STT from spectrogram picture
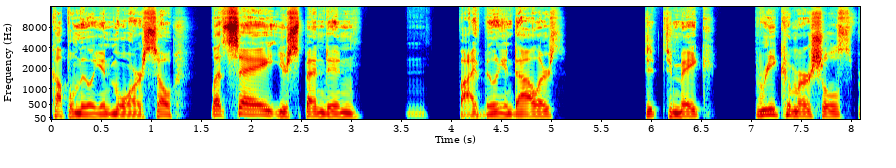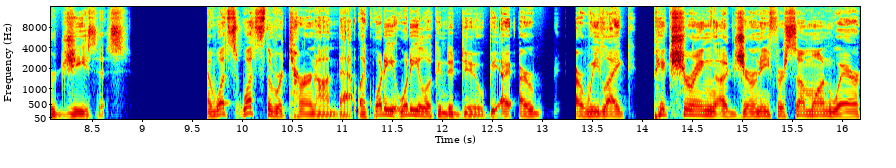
A couple million more. So let's say you're spending mm, five million dollars to, to make three commercials for jesus and what's what's the return on that like what are you what are you looking to do Be, are are we like picturing a journey for someone where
